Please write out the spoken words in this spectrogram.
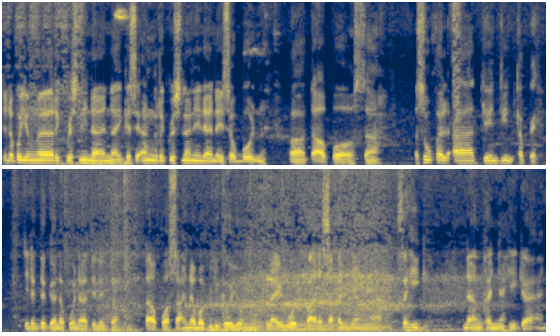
Ito na po yung ah, request ni nanay kasi ang request lang ni nanay sabon ah, tapos sa asukal at candy kape. Dinagdagan na po natin ito. Tapos sana mabili ko yung plywood para sa kanyang ah, sahig ng kanyang higaan.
